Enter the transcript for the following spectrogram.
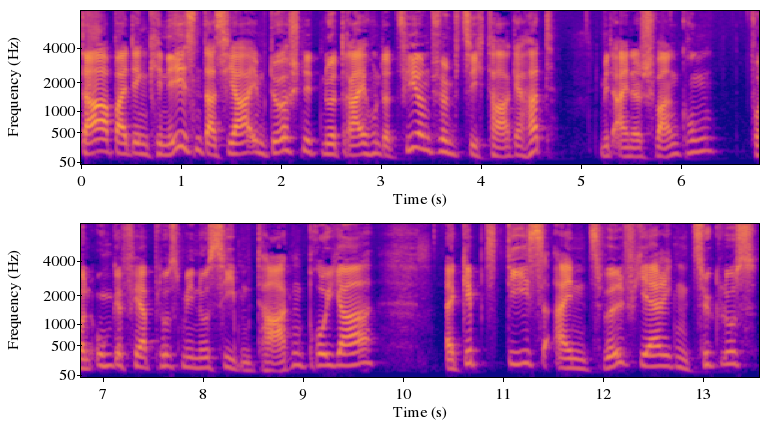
Da bei den Chinesen das Jahr im Durchschnitt nur 354 Tage hat, mit einer Schwankung von ungefähr plus minus sieben Tagen pro Jahr, ergibt dies einen zwölfjährigen Zyklus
